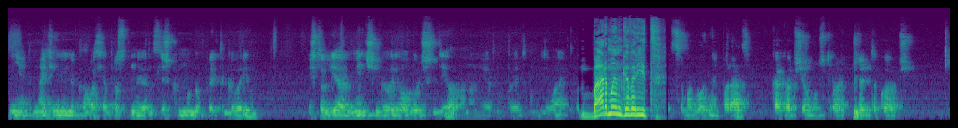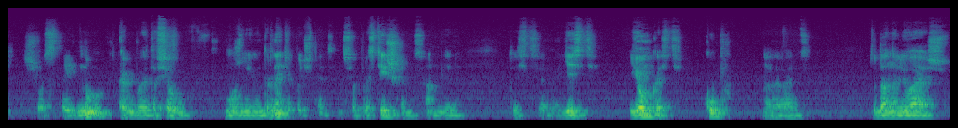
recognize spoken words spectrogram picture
Нет, она этим не увлекалась. Я просто, наверное, слишком много про это говорил. И чтобы я меньше говорил, а больше делал, она, наверное, поэтому называет. Бармен говорит. Самогонный аппарат, как вообще он устроен? Что это такое вообще? Из чего состоит? Ну, как бы это все можно и в интернете почитать. Все простейшее на самом деле. То есть э, есть емкость, куб называется. Туда наливаешь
